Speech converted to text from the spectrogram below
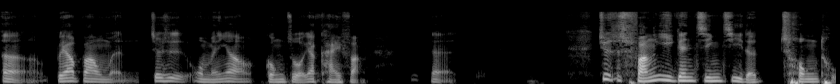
呃，不要帮我们，就是我们要工作，要开放，呃。就是防疫跟经济的冲突，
